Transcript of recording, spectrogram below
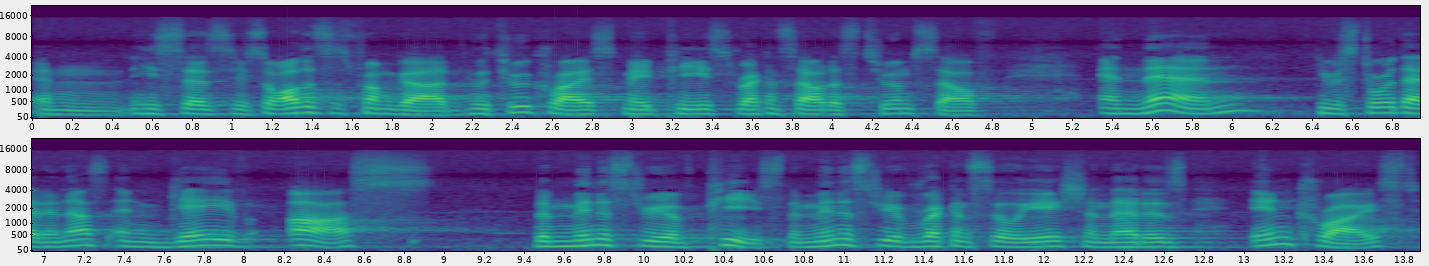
and he says here, so all this is from God, who through Christ made peace, reconciled us to himself, and then he restored that in us and gave us the ministry of peace, the ministry of reconciliation. That is, in Christ,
